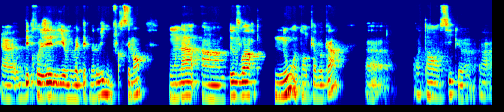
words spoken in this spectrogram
des projets liés aux nouvelles technologies. Donc forcément, on a un devoir nous, en tant qu'avocats, euh, en tant aussi que, euh,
